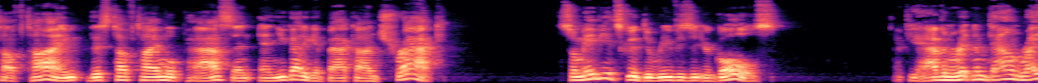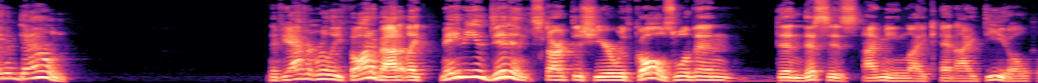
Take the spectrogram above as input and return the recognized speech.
tough time. This tough time will pass, and, and you got to get back on track. So maybe it's good to revisit your goals. If you haven't written them down, write them down. If you haven't really thought about it, like maybe you didn't start this year with goals, well, then then this is, I mean, like an ideal,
